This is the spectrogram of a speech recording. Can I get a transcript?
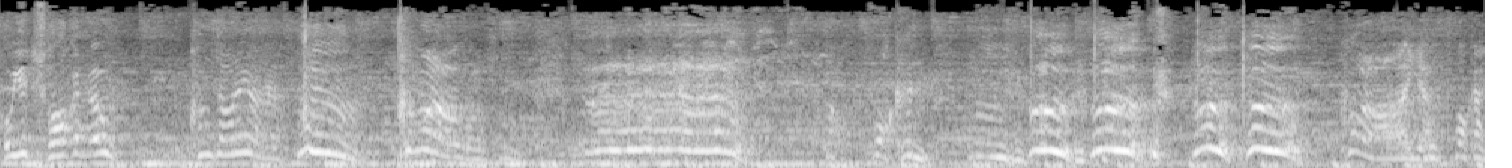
Who you talking to? Come down here. Mm, Come on. Mm, Oh, fucking. Mm, mm, mm, mm. Come on, you fucker.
